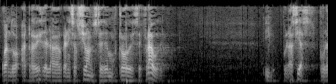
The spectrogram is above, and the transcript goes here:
cuando a través de la organización se demostró ese fraude. Y gracias por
